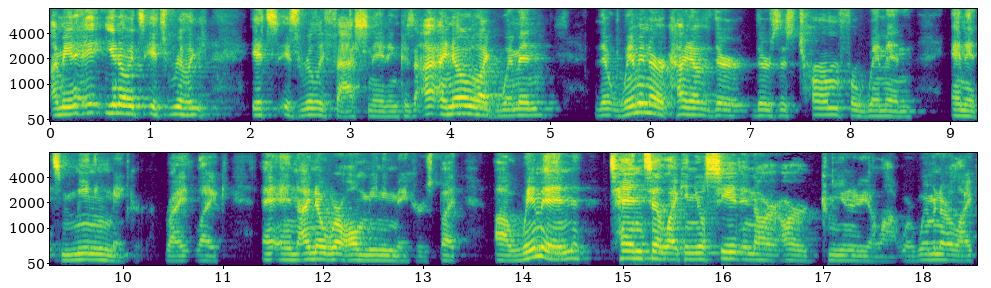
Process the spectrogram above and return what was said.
I mean, it, you know, it's it's really it's it's really fascinating because I, I know like women that women are kind of there. There's this term for women, and it's meaning maker, right? Like, and, and I know we're all meaning makers, but uh, women tend to like, and you'll see it in our, our community a lot where women are like,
